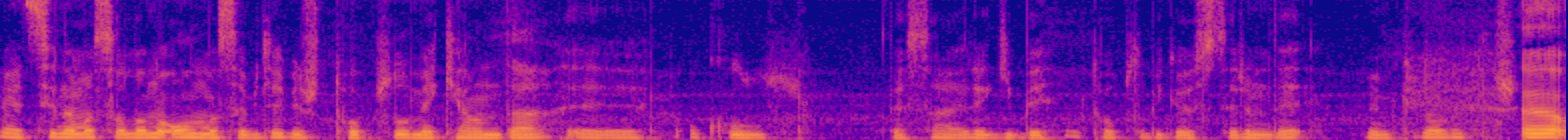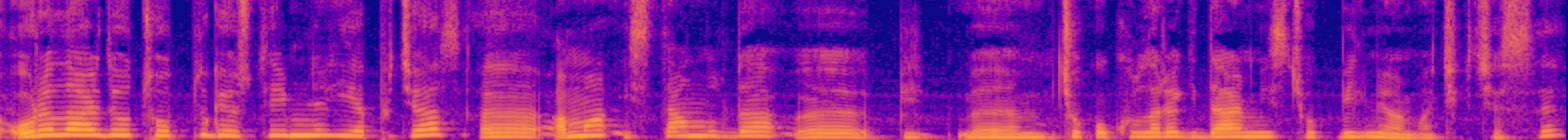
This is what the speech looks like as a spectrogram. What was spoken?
Evet sinema salonu olmasa bile bir toplu mekanda e, okul vesaire gibi toplu bir gösterimde mümkün olabilir. E, oralarda o toplu gösterimleri yapacağız e, ama İstanbul'da e, bir, e, çok okullara gider miyiz çok bilmiyorum açıkçası.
